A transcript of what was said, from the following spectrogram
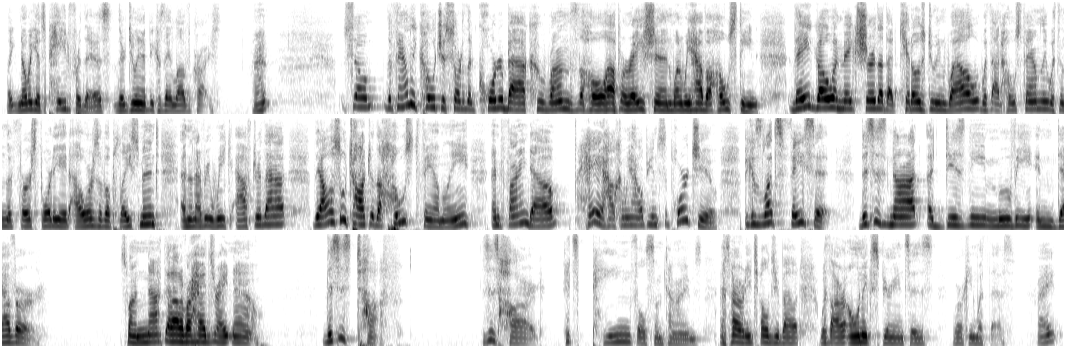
Like nobody gets paid for this. They're doing it because they love Christ, right? So the family coach is sort of the quarterback who runs the whole operation when we have a hosting. They go and make sure that that kiddo's doing well with that host family within the first 48 hours of a placement, and then every week after that. They also talk to the host family and find out, hey, how can we help you and support you? Because let's face it, this is not a Disney movie endeavor. Just want to knock that out of our heads right now. This is tough. This is hard. It's painful sometimes, as I already told you about with our own experiences working with this, right?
